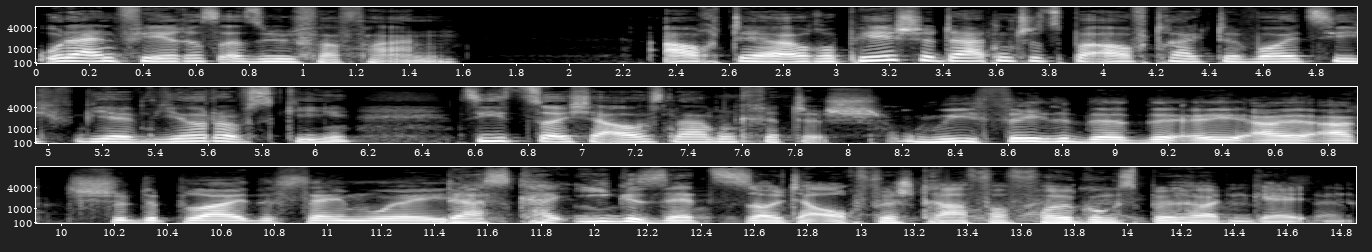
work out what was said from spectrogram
oder ein faires Asylverfahren. Auch der europäische Datenschutzbeauftragte Wojciech Wiewiorowski sieht solche Ausnahmen kritisch. Das KI-Gesetz sollte auch für Strafverfolgungsbehörden gelten.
